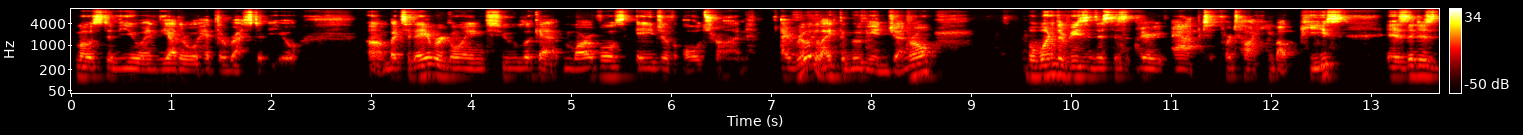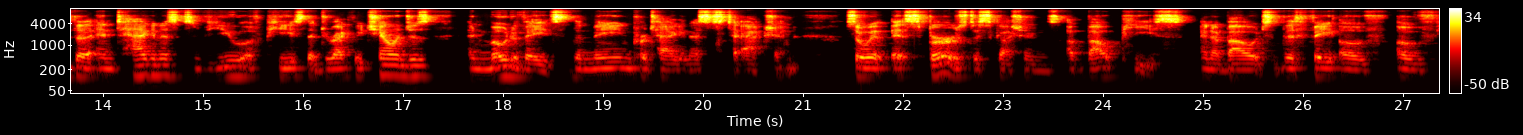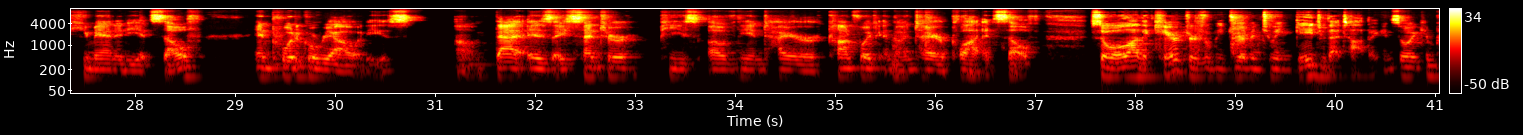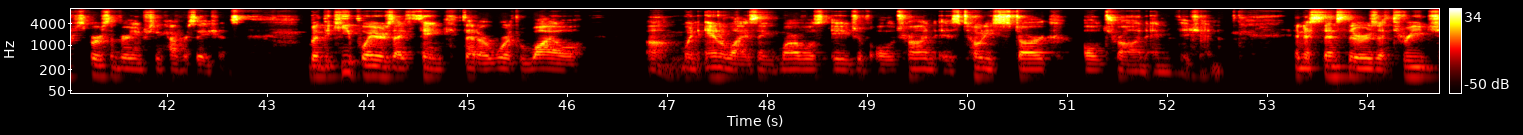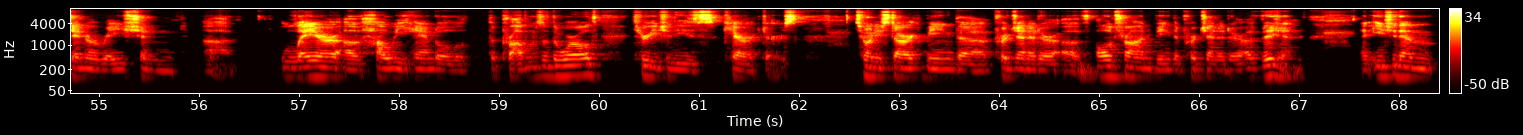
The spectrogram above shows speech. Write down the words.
most of you, and the other will hit the rest of you. Um, but today we're going to look at Marvel's Age of Ultron. I really like the movie in general, but one of the reasons this is very apt for talking about peace is it is the antagonist's view of peace that directly challenges and motivates the main protagonists to action. So it, it spurs discussions about peace and about the fate of, of humanity itself and political realities um, that is a center piece of the entire conflict and the entire plot itself. So a lot of the characters will be driven to engage with that topic, and so it can spur some very interesting conversations. But the key players I think that are worthwhile um, when analyzing Marvel's Age of Ultron is Tony Stark, Ultron, and Vision. In a sense, there is a three generation uh, layer of how we handle the problems of the world through each of these characters. Tony Stark being the progenitor of Ultron, being the progenitor of Vision, and each of them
